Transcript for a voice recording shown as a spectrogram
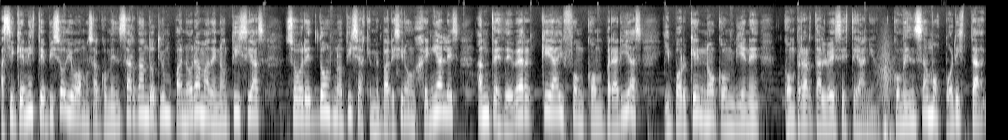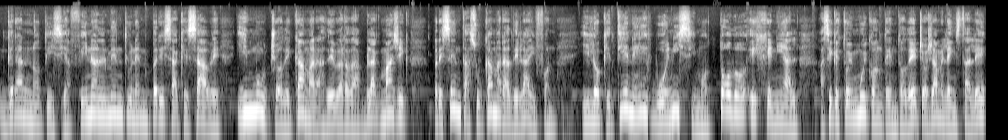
Así que en este episodio vamos a comenzar dándote un panorama de noticias sobre dos noticias que me parecieron geniales antes de ver qué iPhone comprarías y por qué no conviene comprar tal vez este año. Comenzamos por esta gran noticia. Finalmente una empresa que sabe y mucho de cámaras de verdad, Blackmagic, presenta su cámara del iPhone y lo que tiene es buenísimo, todo es genial, así que estoy muy contento, de hecho ya me la instalé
